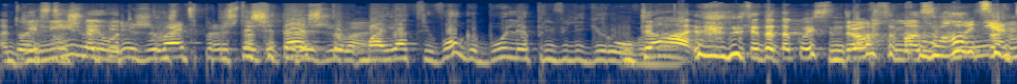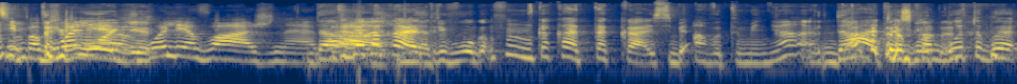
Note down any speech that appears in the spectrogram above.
Ангелины... То есть вот, переживать про что ты считаешь, что моя тревога более привилегированная? Да, то есть это такой синдром самозванца. Ну нет, типа более, более важная. Да. У тебя какая тревога? Хм, какая такая себе. А вот у меня... Да, то есть как будто бы...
